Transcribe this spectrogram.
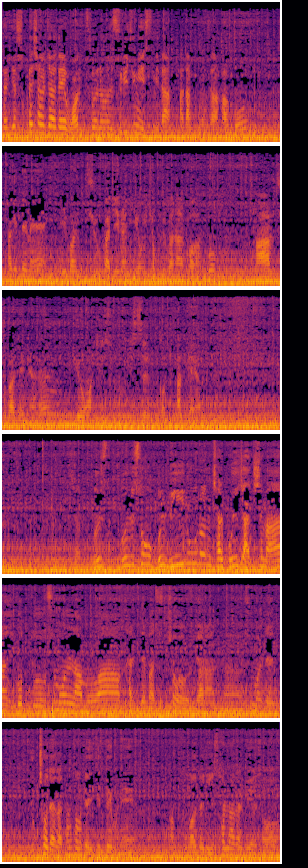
현재 스페셜 자대 1, 2는 수리 중에 있습니다. 바닥 공사하고 하기 때문에 이번 주까지는 이용이 좀 불가능할 것 같고 다음 주가 되면은 이용하실 수 있을 것 같아요. 물, 물소, 물 위로는 잘 보이지 않지만 이것도 수몰나무와 갈대밭 수초 연한 어, 수몰대 6초대가 형성되어 있기 때문에 어, 붕어들이 산란을 위해서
